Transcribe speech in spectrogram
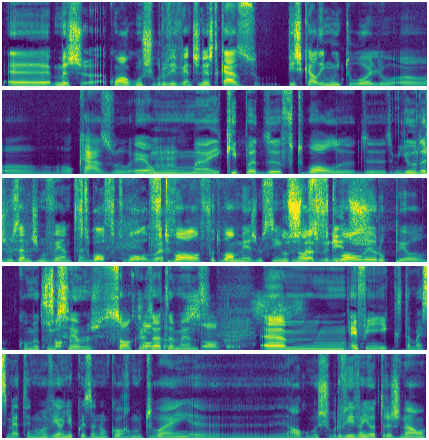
uh, mas com alguns sobreviventes. Neste caso, pisca ali muito o olho ao, ao caso, é uhum. uma equipa de futebol de, de, miúdas nos anos 90. Futebol, futebol, não é? Futebol, futebol mesmo, sim. Nos nosso Estados futebol Unidos. europeu, como o conhecemos. Soccer, soccer, exatamente. Soccer. Um, enfim, e que também se metem num avião e a coisa não corre muito bem. Uh, algumas sobrevivem, outras não.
